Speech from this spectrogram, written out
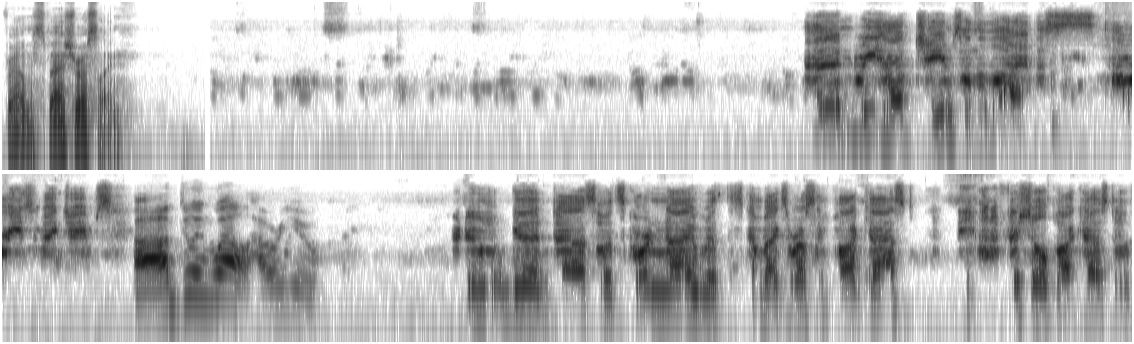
from Smash Wrestling. And we have James on the line. This, how are you today, James? Uh, I'm doing well. How are you? You're doing good. Uh, so it's Gordon and I with Scumbags Wrestling Podcast, the unofficial podcast of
